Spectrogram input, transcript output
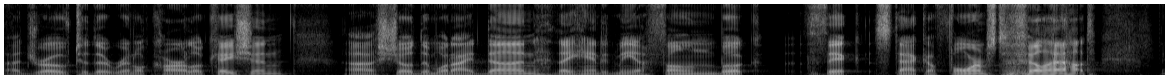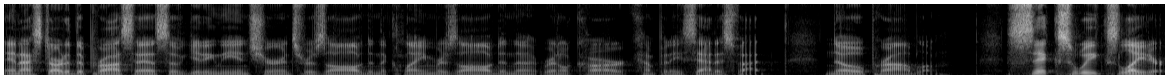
uh, drove to the rental car location, uh, showed them what I had done. They handed me a phone book thick stack of forms to fill out and I started the process of getting the insurance resolved and the claim resolved and the rental car company satisfied. No problem. Six weeks later,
